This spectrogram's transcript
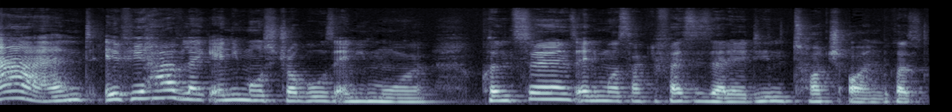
And if you have like any more struggles any more concerns any more sacrifices that i didn't touch on because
